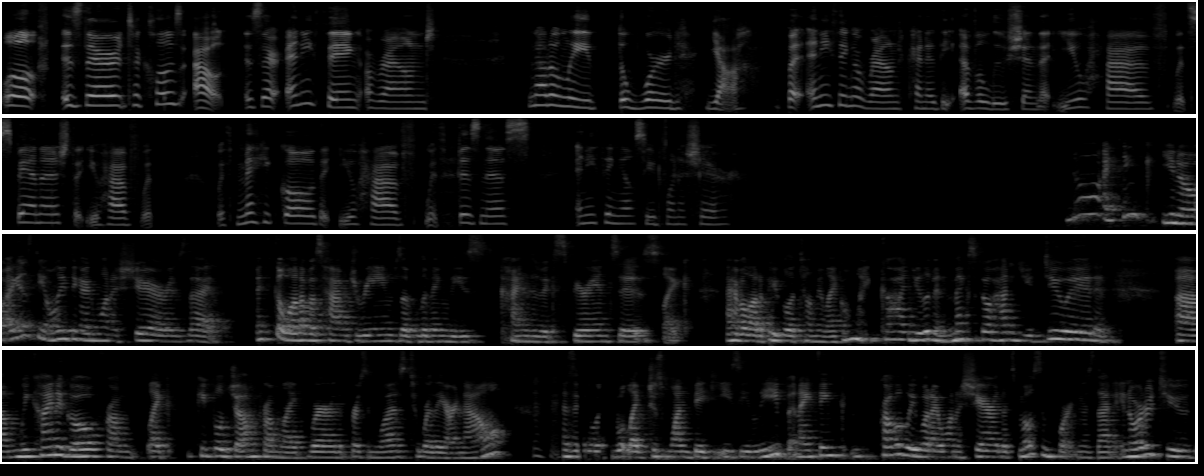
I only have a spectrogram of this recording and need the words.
Well, is there, to close out, is there anything around not only the word ya, but anything around kind of the evolution that you have with Spanish, that you have with with Mexico, that you have with business? Anything else you'd want to share? No, I think, you know, I guess the only thing I'd want to share is that I think a lot of us have dreams of living these kinds of experiences. Like, I have a lot of people that tell me, like, oh my God, you live in Mexico. How did you do it? And um, we kind of go from like people jump from like where the person was to where they are now hmm as if it was like just one big easy leap. And I think probably what I want to share that's most important is that in order to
